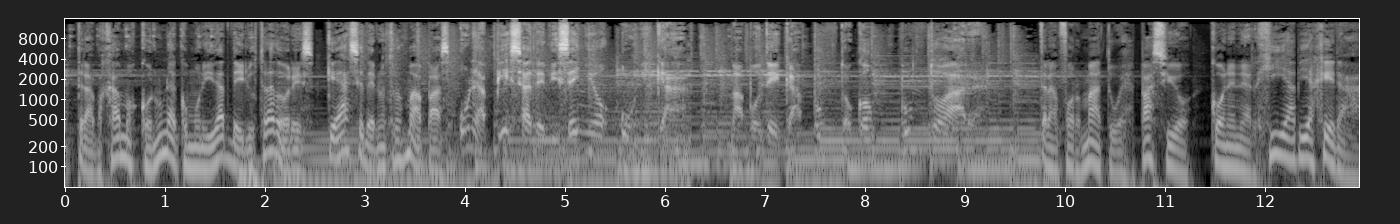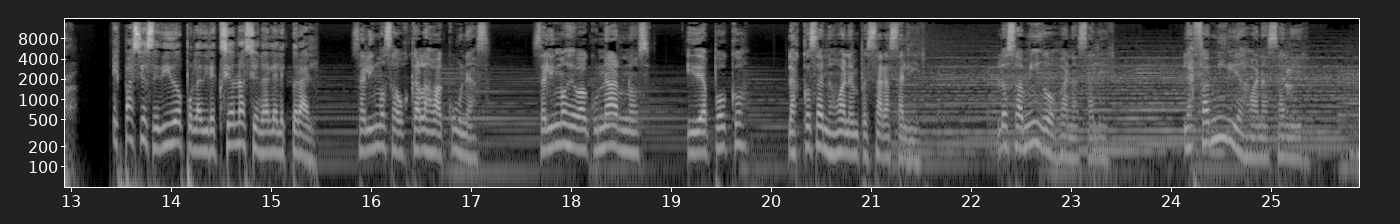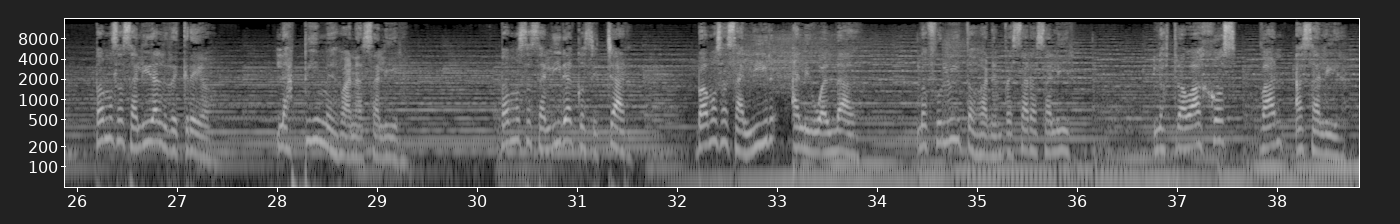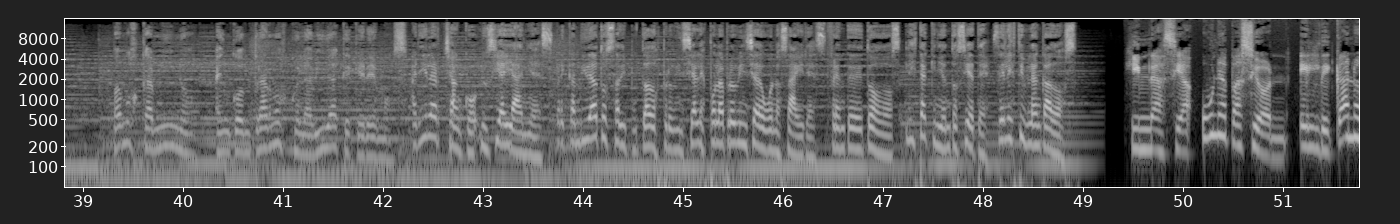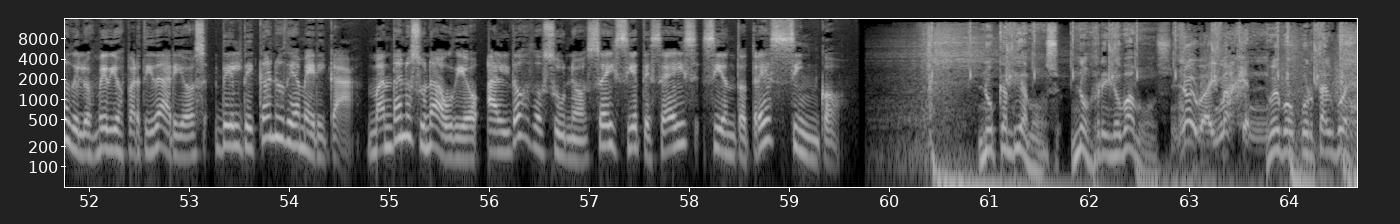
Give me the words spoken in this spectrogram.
Trabajamos con una comunidad de ilustradores que hace de nuestros mapas una pieza de diseño única. mapoteca.com.ar Transforma tu espacio con energía viajera. Espacio cedido por la Dirección Nacional Electoral. Salimos a buscar las vacunas. Salimos de vacunarnos y de a poco las cosas nos van a empezar a salir. Los amigos van a salir. Las familias van a salir. Vamos a salir al recreo. Las pymes van a salir. Vamos a salir a cosechar. Vamos a salir a la igualdad. Los fulbitos van a empezar a salir. Los trabajos van a salir. Vamos camino a encontrarnos con la vida que queremos. Ariel Archanco, Lucía Yáñez, precandidatos a diputados provinciales por la provincia de Buenos Aires. Frente de todos, lista 507, Celeste y Blanca 2. Gimnasia, una pasión, el decano de los medios partidarios del decano de América. Mándanos un audio al 221-676-1035. No cambiamos, nos renovamos. Nueva imagen. Nuevo portal web.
